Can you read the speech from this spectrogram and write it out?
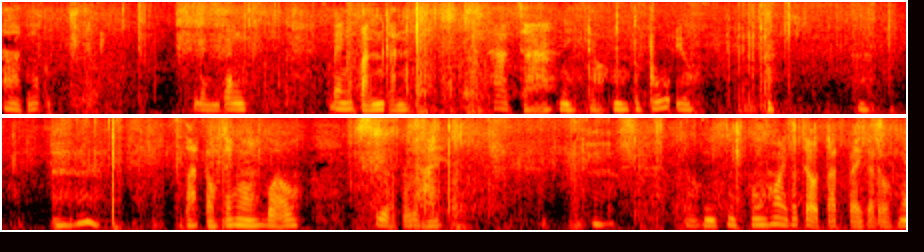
ถากเนี้ยแบ่งกัน แบ่งปันกันถากจ๋านี่ดอกนึงตุปุอยู่ตัดออกจังหน่อยบ่เอา เสือไปหลายดอกนี้นี่มือห้อยเขาเจ้าตัดไปกับดอกไง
